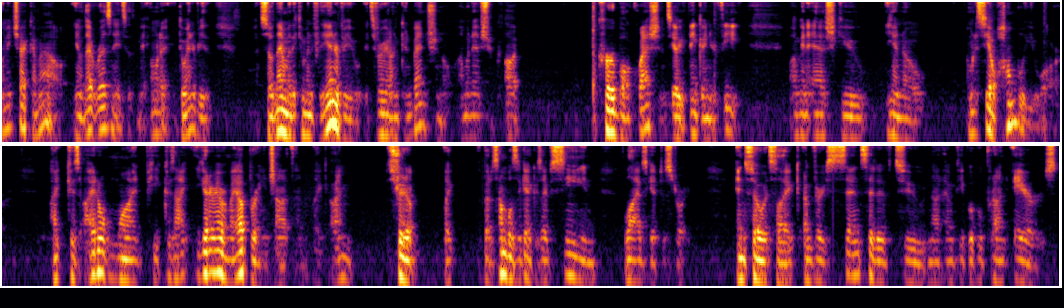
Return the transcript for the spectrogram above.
Let me check him out. You know, that resonates with me. I want to go interview. So then when they come in for the interview, it's very unconventional. I'm going to ask you, uh, curveball questions, see how you think on your feet. I'm going to ask you, you know, I'm going to see how humble you are. I, Because I, don't want, because I, you got to remember my upbringing, Jonathan. Like, I'm straight up, like, about as humble as I get because I've seen lives get destroyed. And so it's like, I'm very sensitive to not having people who put on airs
